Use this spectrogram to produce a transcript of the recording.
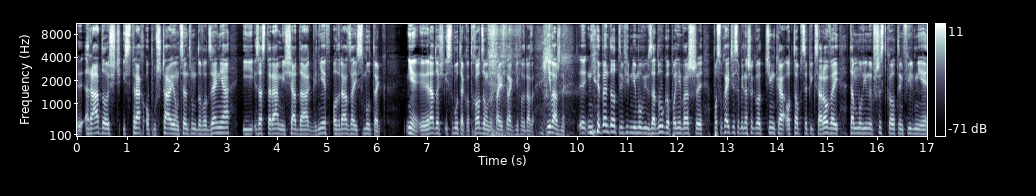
y, radość i strach opuszczają centrum dowodzenia i za sterami siada gniew, odradza i smutek. Nie, y, radość i smutek odchodzą, zostaje strach, gniew, odradza. Nieważne. Y, nie będę o tym filmie mówił za długo, ponieważ posłuchajcie sobie naszego odcinka o topce Pixarowej. Tam mówimy wszystko o tym filmie.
